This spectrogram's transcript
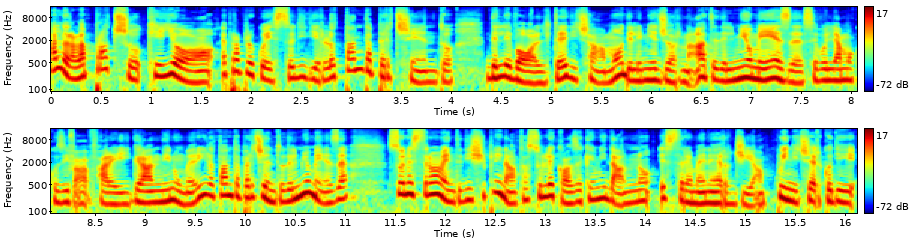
Allora l'approccio che io ho è proprio questo di dire l'80% delle volte diciamo, delle mie giornate, del mio mese, se vogliamo così fa- fare i grandi numeri, l'80% del mio mese sono estremamente disciplinata sulle cose che mi danno estrema energia. Quindi cerco di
